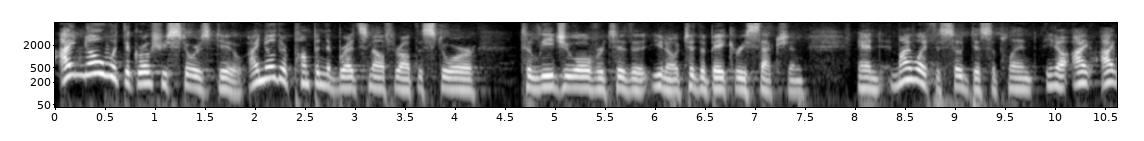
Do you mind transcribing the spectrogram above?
I know what the grocery stores do. I know they're pumping the bread smell throughout the store to lead you over to the, you know, to the bakery section. And my wife is so disciplined. You know, I, I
